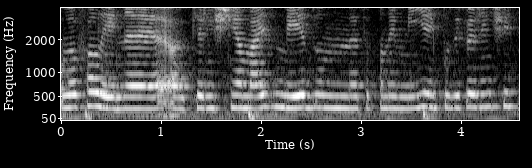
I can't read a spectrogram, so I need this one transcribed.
Como eu falei, né, que a gente tinha mais medo nessa pandemia, inclusive a gente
